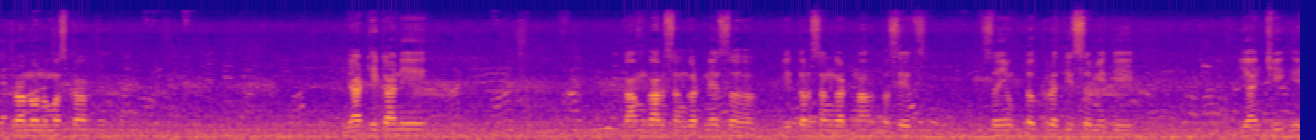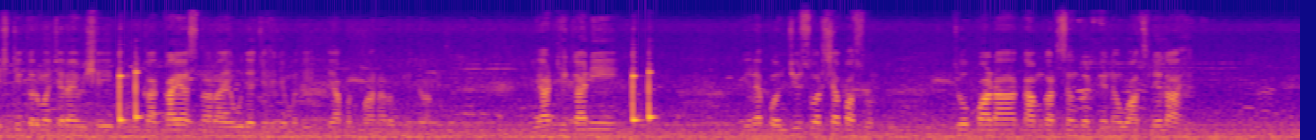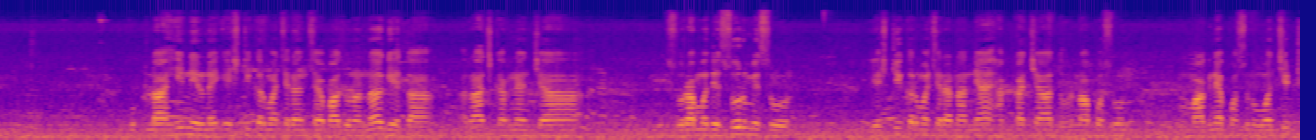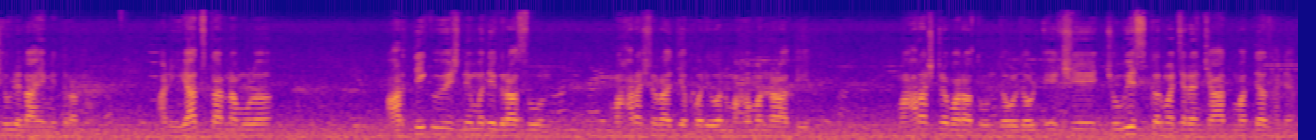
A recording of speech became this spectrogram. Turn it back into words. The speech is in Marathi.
मित्रांनो नमस्कार. या ठिकाणी कामगार संघटनेसह इतर संघटना तसेच संयुक्त कृती समिती यांची एस टी कर्मचाऱ्यांविषयी भूमिका काय असणार आहे उद्याच्या ह्याच्यामध्ये ते आपण पाहणार आहोत मित्रांनो. या ठिकाणी गेल्या पंचवीस वर्षापासून जो पाडा कामगार संघटनेनं वाचलेला आहे कुठलाही निर्णय एस टी कर्मचाऱ्यांच्या बाजूनं न घेता राजकारण्यांच्या सुरामध्ये सूर मिसळून एस टी कर्मचाऱ्यांना न्याय हक्काच्या धोरणापासून मागण्यापासून वंचित ठेवलेला आहे मित्रांनो. आणि याच कारणामुळं आर्थिक विवेचनेमध्ये ग्रासून महाराष्ट्र राज्य परिवहन महामंडळातील महाराष्ट्रभरातून जवळजवळ एकशे चोवीस कर्मचाऱ्यांच्या आत्महत्या झाल्या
